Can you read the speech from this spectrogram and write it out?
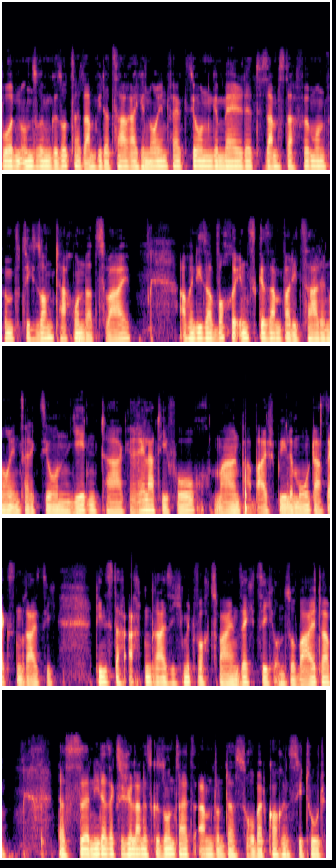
wurden unserem Gesundheitsamt wieder zahlreiche Neuinfektionen gemeldet. Samstag 55, Sonntag 102. Auch in dieser Woche insgesamt war die Zahl der Neuinfektionen jeden Tag relativ hoch. Mal ein paar Beispiele. Montag 36, Dienstag 38, Mittwoch 62 und so weiter. Das äh, Niedersächsische Landesgesundheitsamt und das Robert Koch Institut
